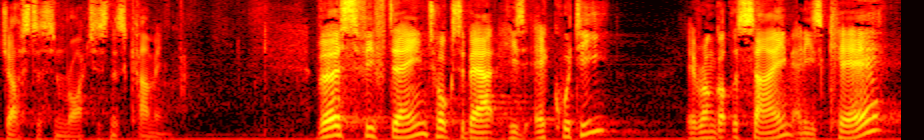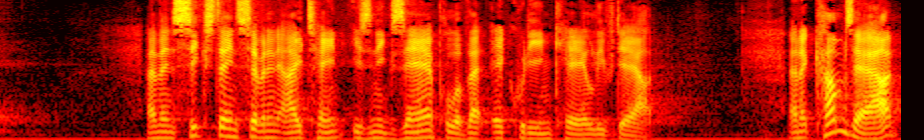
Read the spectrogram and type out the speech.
justice and righteousness coming. Verse 15 talks about his equity. Everyone got the same, and his care. And then 16, 17, 18 is an example of that equity and care lived out. And it comes out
